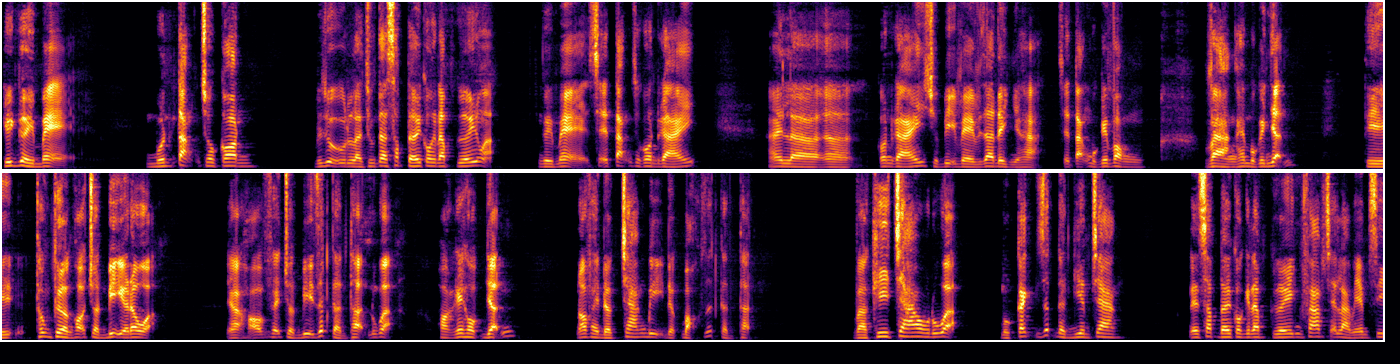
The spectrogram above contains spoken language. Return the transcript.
cái người mẹ muốn tặng cho con ví dụ là chúng ta sắp tới có đám cưới đúng không ạ? Người mẹ sẽ tặng cho con gái hay là uh, con gái chuẩn bị về với gia đình chẳng hạn sẽ tặng một cái vòng vàng hay một cái nhẫn. Thì thông thường họ chuẩn bị ở đâu ạ? Dạ, họ phải chuẩn bị rất cẩn thận đúng không ạ? Hoặc cái hộp nhẫn nó phải được trang bị được bọc rất cẩn thận. Và khi trao đúng không ạ? Một cách rất là nghiêm trang nên sắp tới có cái đám cưới anh Pháp sẽ làm MC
